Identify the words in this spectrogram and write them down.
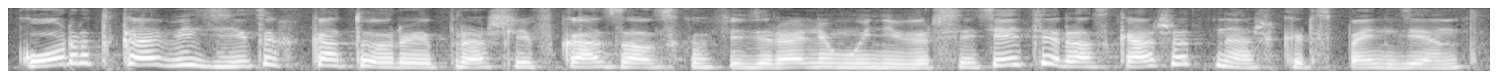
Коротко о визитах, которые прошли в Казанском федеральном университете, расскажет наш корреспондент.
